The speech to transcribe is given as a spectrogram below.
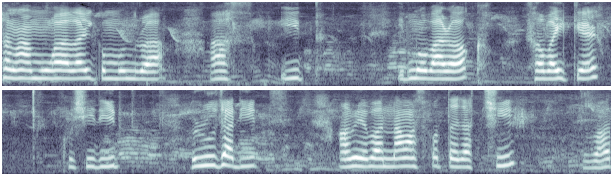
আসসালামু আলাইকুম বন্ধুরা। আজ ঈদ ঈদ মোবারক। সবাইকে খুশির ঈদ, রোজা ঈদ। আমি এবার নামাজ পড়তে যাচ্ছি। এবার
